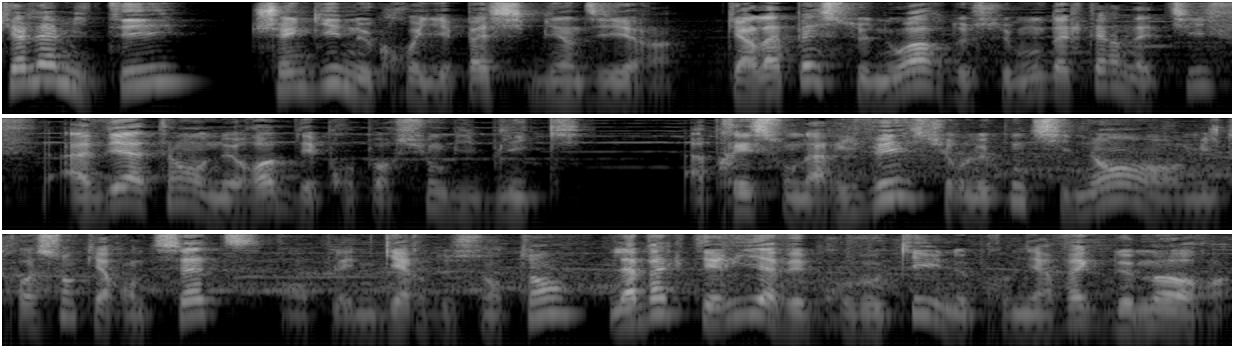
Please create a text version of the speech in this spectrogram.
Calamité, Chengi ne croyait pas si bien dire, car la peste noire de ce monde alternatif avait atteint en Europe des proportions bibliques. Après son arrivée sur le continent en 1347, en pleine guerre de Cent Ans, la bactérie avait provoqué une première vague de morts,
